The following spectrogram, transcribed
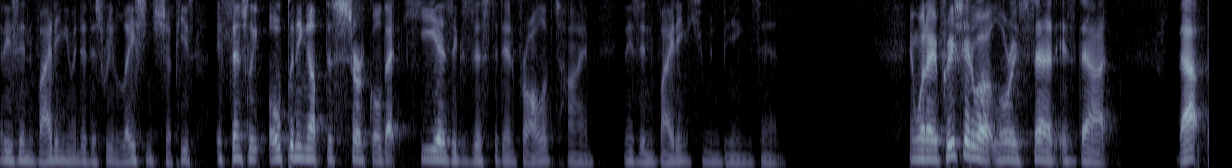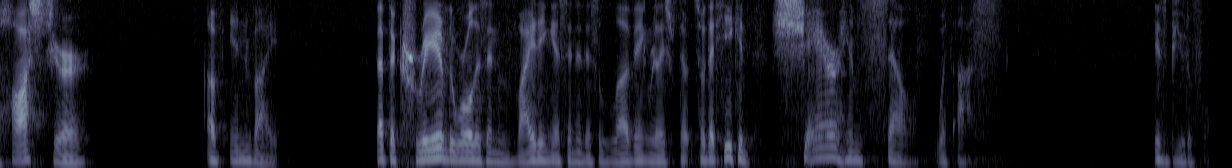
That He's inviting you into this relationship. He's essentially opening up the circle that He has existed in for all of time and he's inviting human beings in. And what I appreciate about what Lori said is that that posture of invite, that the creator of the world is inviting us into this loving relationship so that he can share himself with us, is beautiful.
